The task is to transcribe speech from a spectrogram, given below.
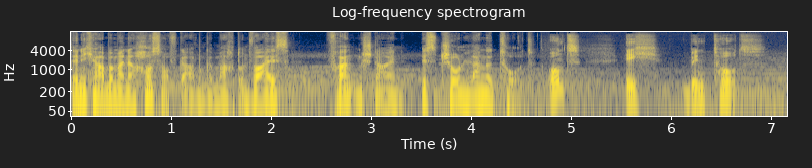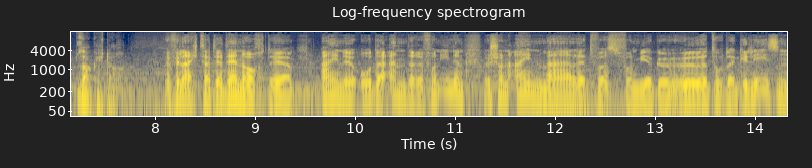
denn ich habe meine Hausaufgaben gemacht und weiß, Frankenstein ist schon lange tot. Und ich bin tot. Sag ich doch. Vielleicht hat ja dennoch der eine oder andere von Ihnen schon einmal etwas von mir gehört oder gelesen.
